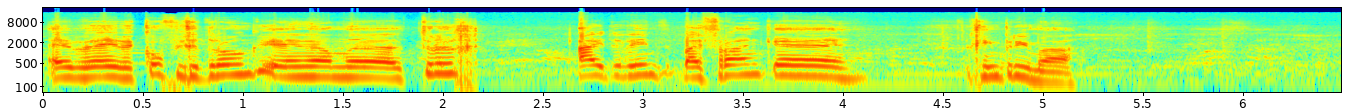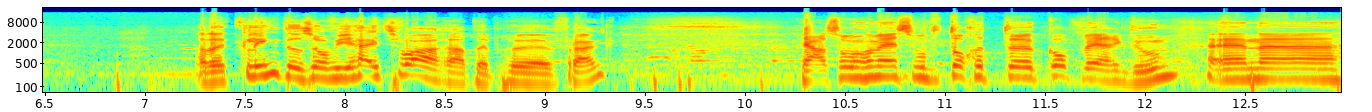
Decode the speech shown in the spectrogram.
Even, even koffie gedronken en dan uh, terug uit de wind bij Frank. Uh, ging prima. Nou, dat klinkt alsof jij het zwaar gehad hebt, Frank. Ja, sommige mensen moeten toch het kopwerk doen. En ja,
